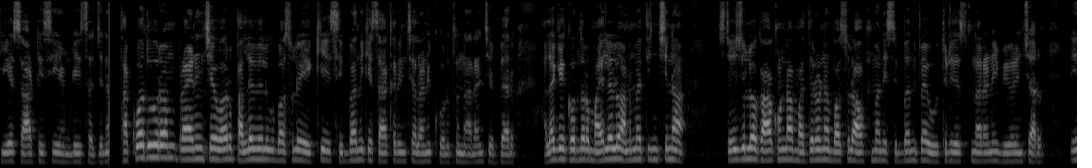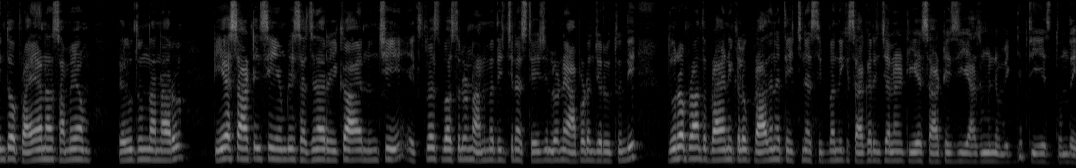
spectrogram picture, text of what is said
టీఎస్ఆర్టీసీ ఎండీ సజ్జన తక్కువ దూరం ప్రయాణించేవారు పల్లె వెలుగు బస్సులో ఎక్కి సిబ్బందికి సహకరించాలని కోరుతున్నారని చెప్పారు. అలాగే కొందరు మహిళలు అనుమతించిన స్టేజీల్లో కాకుండా మధ్యలోనే బస్సులు ఆపమని సిబ్బందిపై ఒత్తిడి చేస్తున్నారని వివరించారు. దీంతో ప్రయాణ సమయం పెరుగుతుందన్నారు. టీఎస్ఆర్టీసీ ఎండీ సజ్జన ఇక నుంచి ఎక్స్ప్రెస్ బస్సులను అనుమతించిన స్టేజీల్లోనే ఆపడం జరుగుతుంది. దూర ప్రాంత ప్రయాణికులకు ప్రాధాన్యత ఇచ్చిన సిబ్బందికి సహకరించాలని టీఎస్ఆర్టీసీ యాజమాన్యం విజ్ఞప్తి చేస్తుంది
